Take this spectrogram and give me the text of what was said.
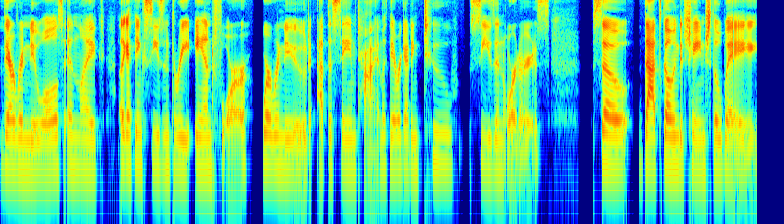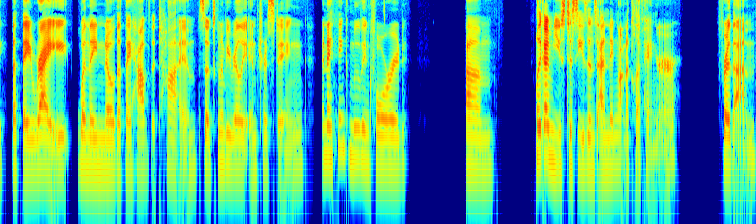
their renewals and like like I think season 3 and 4 were renewed at the same time like they were getting two season orders. So that's going to change the way that they write when they know that they have the time. So it's going to be really interesting and I think moving forward um like I'm used to seasons ending on a cliffhanger for them.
